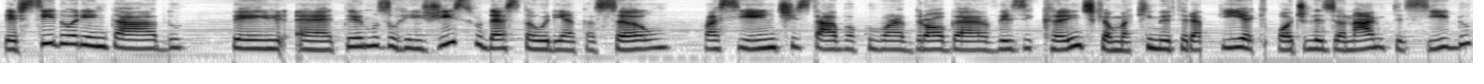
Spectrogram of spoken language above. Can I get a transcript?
ter sido orientado, ter, é, termos o registro desta orientação, o paciente estava com uma droga vesicante, que é uma quimioterapia que pode lesionar o tecido,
